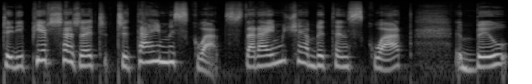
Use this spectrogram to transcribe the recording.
Czyli pierwsza rzecz, czytajmy skład. Starajmy się, aby ten skład był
